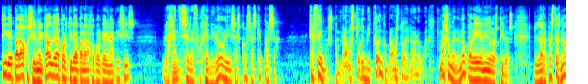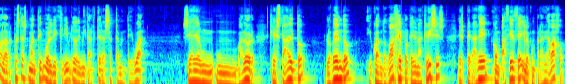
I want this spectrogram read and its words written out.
tire para abajo, si el mercado le da por tirar para abajo porque hay una crisis, la gente se refugia en el oro y esas cosas. ¿Qué pasa? ¿Qué hacemos? ¿Compramos todo en Bitcoin? ¿Compramos todo en oro? Más o menos, ¿no? Por ahí han ido los tiros. La respuesta es no, la respuesta es mantengo el equilibrio de mi cartera exactamente igual. Si hay algún un valor que está alto, lo vendo y cuando baje, porque hay una crisis, esperaré con paciencia y lo compraré abajo.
